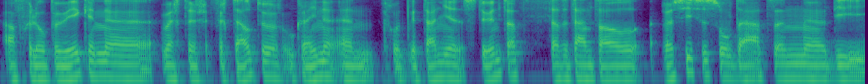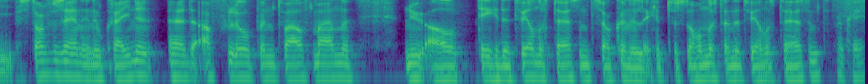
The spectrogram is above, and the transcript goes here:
afgelopen weken uh, werd er verteld door Oekraïne en Groot-Brittannië steunt dat, dat het aantal Russische soldaten die gestorven zijn in Oekraïne de afgelopen twaalf maanden nu al tegen de 200.000 zou kunnen liggen. Tussen de 100 en de 200.000. Okay.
